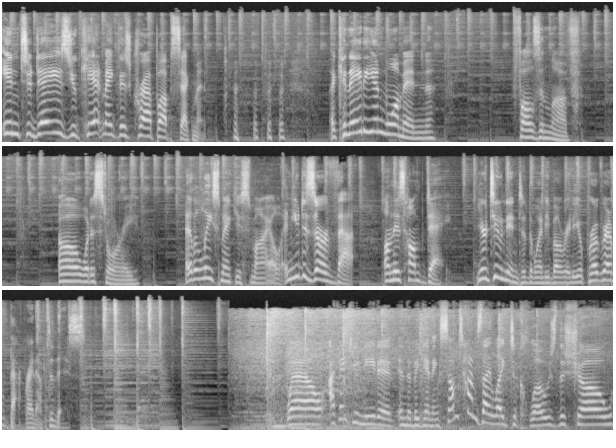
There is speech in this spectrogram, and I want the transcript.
In today's You Can't Make This Crap Up segment, a Canadian woman falls in love. Oh, what a story. It'll at least make you smile, and you deserve that on this hump day. You're tuned in to the Wendy Bell Radio program. Back right after this. Well, I think you need it in the beginning. Sometimes I like to close the show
